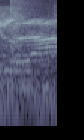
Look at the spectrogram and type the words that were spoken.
she lied.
